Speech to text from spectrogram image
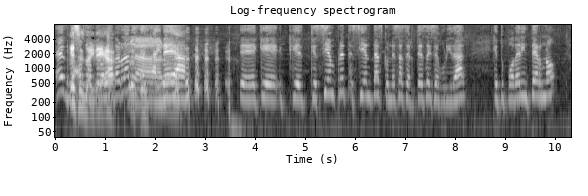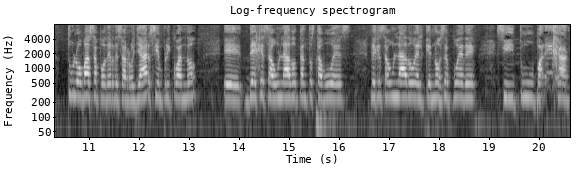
Es Esa es broma, la pero idea. La verdad, esa es la Claro. idea. Eh, que, que, que siempre te sientas con esa certeza y seguridad que tu poder interno tú lo vas a poder desarrollar siempre y cuando eh, dejes a un lado tantos tabúes, dejes a un lado el que no se puede. Si tu pareja,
